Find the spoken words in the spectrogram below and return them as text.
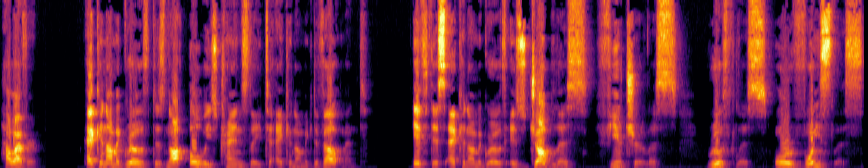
However, economic growth does not always translate to economic development. If this economic growth is jobless, futureless, ruthless, or voiceless,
